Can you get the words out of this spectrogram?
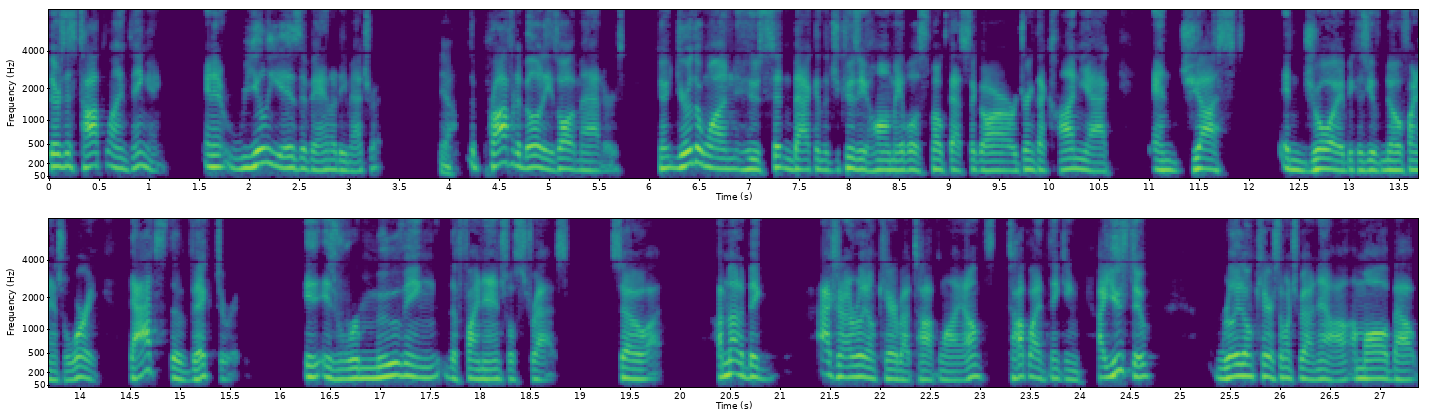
There's this top line thinking, and it really is a vanity metric. Yeah. The profitability is all that matters. You know, you're the one who's sitting back in the jacuzzi home, able to smoke that cigar or drink that cognac and just enjoy because you have no financial worry. That's the victory is removing the financial stress. So I'm not a big, actually, I really don't care about top line. I don't top line thinking. I used to really don't care so much about it now. I'm all about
